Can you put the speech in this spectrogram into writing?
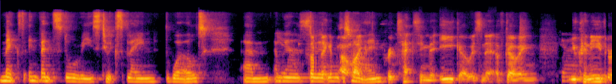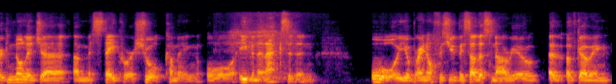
makes invents stories to explain the world um, and yeah. we all something do it all about the time. like protecting the ego isn't it of going Yeah. you can either acknowledge a, a mistake or a shortcoming or even an accident or your brain offers you this other scenario of, of going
